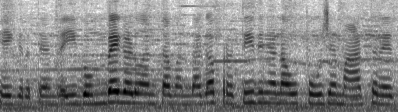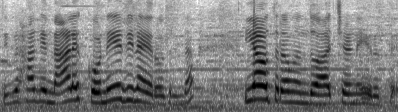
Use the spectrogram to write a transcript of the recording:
ಹೇಗಿರುತ್ತೆ? ಅಂದರೆ ಈ ಗೊಂಬೆಗಳು ಅಂತ ಬಂದಾಗ ಪ್ರತಿದಿನ ನಾವು ಪೂಜೆ ಮಾಡ್ತಾನೆ ಇರ್ತೀವಿ. ಹಾಗೆ ನಾಳೆ ಕೊನೆ ದಿನ ಇರೋದ್ರಿಂದ ಯಾವ ಥರ ಒಂದು ಆಚರಣೆ ಇರುತ್ತೆ?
